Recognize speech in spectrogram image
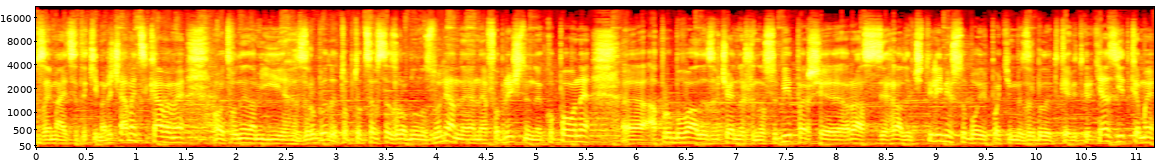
займається такими речами цікавими. От вони нам її зробили. Тобто, це все зроблено з нуля, не, не фабричне, не куповане. Е, А пробували, звичайно, що на собі. Перший раз зіграли вчителі між собою, потім ми зробили таке відкриття з дітками.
